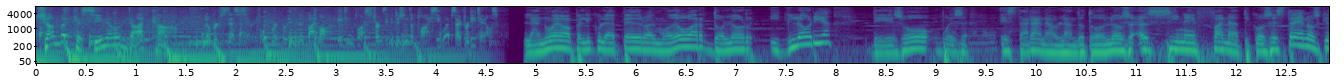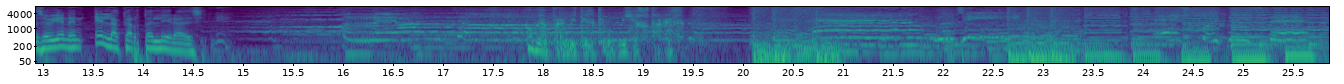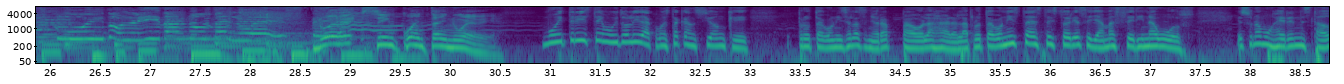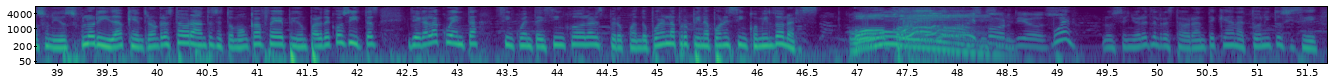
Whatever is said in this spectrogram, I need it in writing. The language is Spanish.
ChumbaCasino.com. No purchase necessary. Full prohibited by law. 18 plus terms and conditions apply. See website for details. La nueva película de Pedro Almodóvar, Dolor y Gloria. De eso, pues, estarán hablando todos los cinefanáticos. Estrenos que se vienen en la cartelera de cine. No voy a permitir que me humilles otra vez. 959. Muy triste y muy dolida, como esta canción que protagoniza la señora Paola Jara. La protagonista de esta historia se llama Serena Wolf. Es una mujer en Estados Unidos, Florida, que entra a un restaurante, se toma un café, pide un par de cositas, llega a la cuenta, 55 dólares, pero cuando pone la propina pone 5 mil dólares. Ay, por Dios. Bueno, los señores del restaurante quedan atónitos y se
